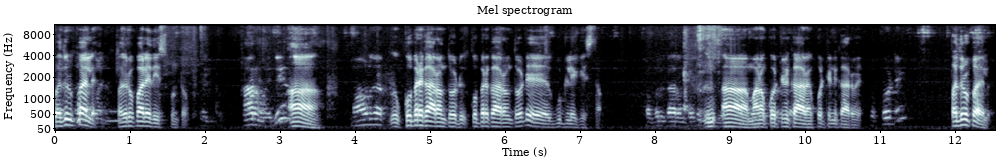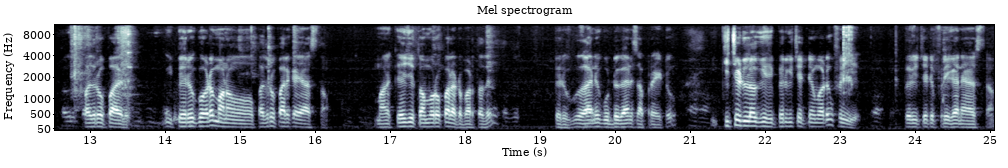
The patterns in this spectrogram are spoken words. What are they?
పది రూపాయలే పది రూపాయలే తీసుకుంటాం. కొబ్బరి కారంతో కొబ్బరి కారంతో గుడ్లు ఎక్కిస్తాం మనం కొట్టిన కారం కొట్టిన కారమే. పది రూపాయలు. పది రూపాయలు. ఈ పెరుగు కూడా మనం పది రూపాయలకే వేస్తాం. మన కేజీ తొంభై రూపాయలు అటు పడుతుంది. పెరుగు కానీ గుడ్డు కానీ సపరేటు. కిచిడిలోకి పెరుగు చట్నీ మటుకు ఫ్రీ. పెరుగు చట్నీ ఫ్రీగానే వేస్తాం.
